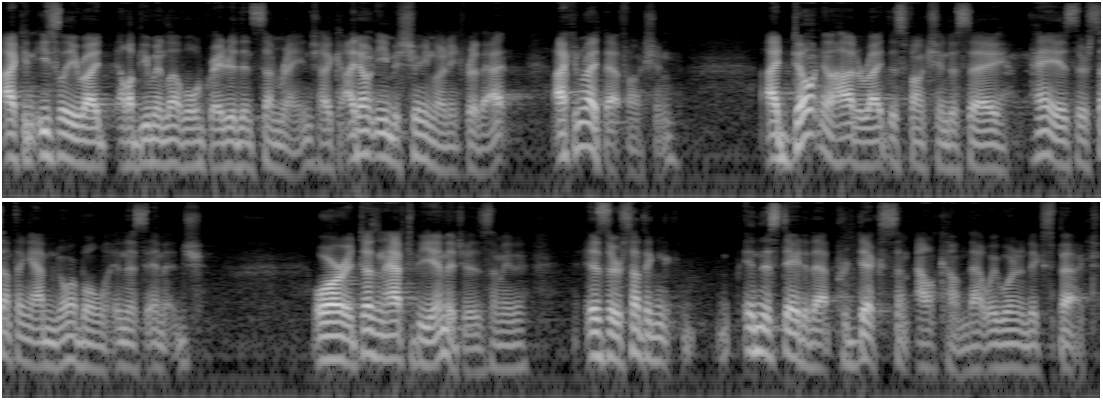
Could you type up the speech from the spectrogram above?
I can easily write albumin level greater than some range. I, I don't need machine learning for that. I can write that function. I don't know how to write this function to say, hey, is there something abnormal in this image? Or it doesn't have to be images. I mean, is there something in this data that predicts some outcome that we wouldn't expect?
